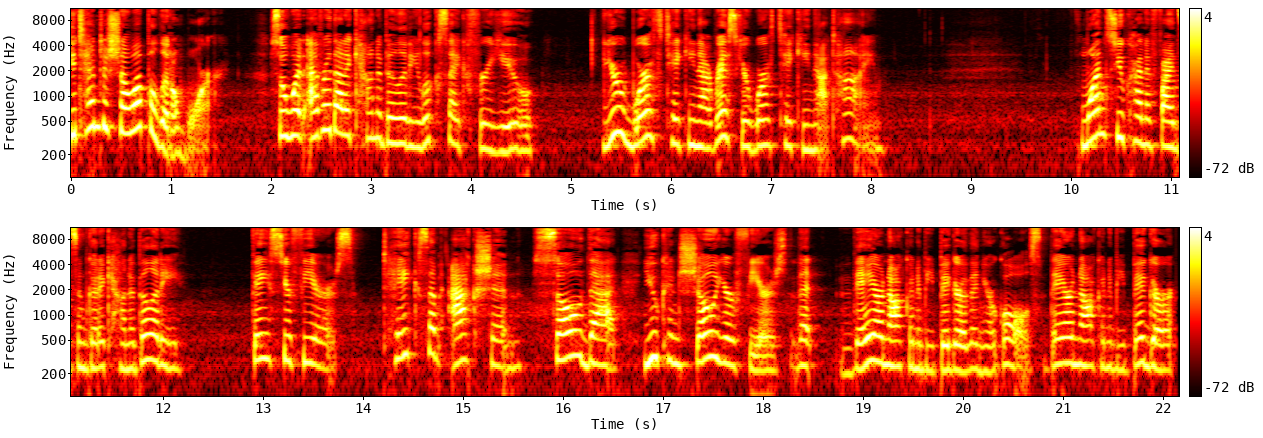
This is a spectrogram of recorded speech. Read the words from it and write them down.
you tend to show up a little more. So, whatever that accountability looks like for you, you're worth taking that risk. You're worth taking that time. Once you kind of find some good accountability, face your fears. Take some action so that you can show your fears that they are not going to be bigger than your goals. They are not going to be bigger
